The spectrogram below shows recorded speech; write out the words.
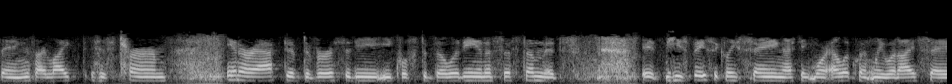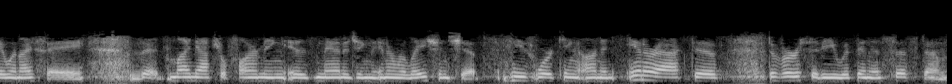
things. I liked his term, interactive diversity equals stability in a system. It's, it, he's basically saying, I think more eloquently what I say when I say that my natural farming is managing the interrelationships. He's working on an interactive diversity within a system,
